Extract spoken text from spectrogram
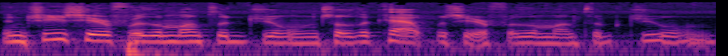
and she's here for the month of June. So the cat was here for the month of June,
